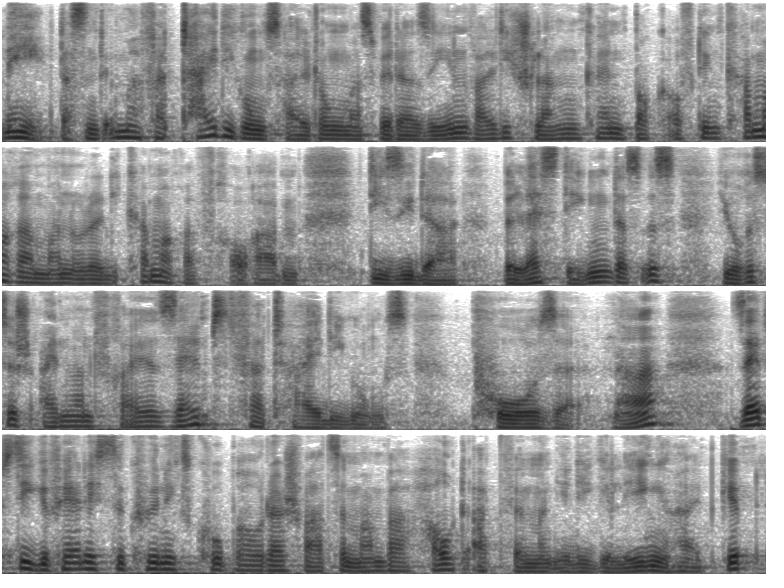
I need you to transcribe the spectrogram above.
Nee, das sind immer Verteidigungshaltungen, was wir da sehen, weil die Schlangen keinen Bock auf den Kameramann oder die Kamerafrau haben, die sie da belästigen. Das ist juristisch einwandfreie Selbstverteidigungspose. Na? Selbst die gefährlichste Königskobra oder schwarze Mamba haut ab, wenn man ihr die Gelegenheit gibt.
